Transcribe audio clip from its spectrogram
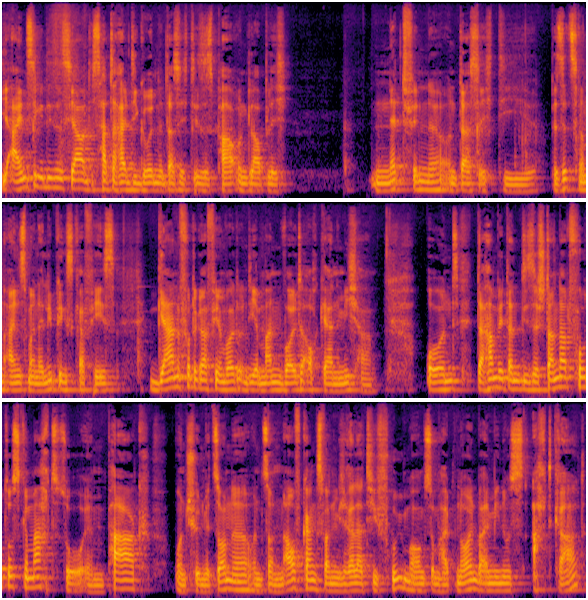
die einzige dieses Jahr und das hatte halt die Gründe, dass ich dieses Paar unglaublich nett finde und dass ich die Besitzerin eines meiner Lieblingscafés gerne fotografieren wollte und ihr Mann wollte auch gerne mich haben. Und da haben wir dann diese Standardfotos gemacht, so im Park und schön mit Sonne und Sonnenaufgang. Es war nämlich relativ früh, morgens um halb neun bei minus acht Grad.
